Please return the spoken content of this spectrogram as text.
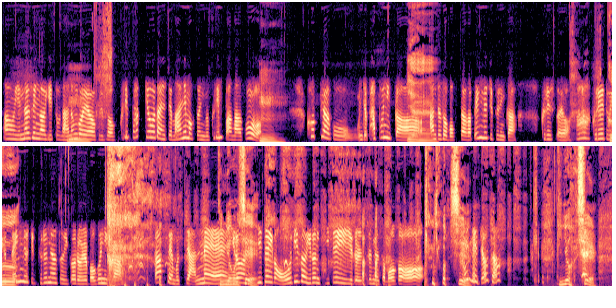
아 옛날 생각이 또 나는 음. 거예요. 그래서 크림 학교 다닐 때 많이 먹던 이거 크림빵하고 음. 커피하고 이제 바쁘니까 예. 앉아서 먹다가 백뮤직 들으니까 그랬어요. 아 그래도 그- 이제 백뮤직 들으면서 이거를 먹으니까 카페 못지 않네. 김경월 이런 씨. DJ가 어디서 이런 DJ를 들으면서 먹어. 김경월 씨. 할매죠 저? 김경월 씨.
